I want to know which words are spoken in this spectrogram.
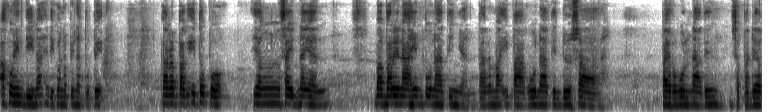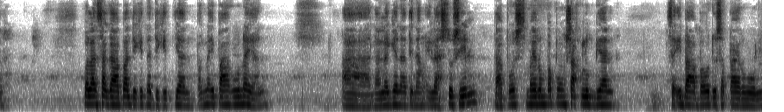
Ako hindi na, hindi ko na pinatupi. Para pag ito po, yung side na yan, babarinahin po natin yan para maipako natin dun sa firewall natin sa pader walang sagabal, dikit na dikit yan. Pag naipako na yan, ah, lalagyan natin ng elastosil. Tapos, mayroon pa pong saklob yan sa ibabaw do sa firewall.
